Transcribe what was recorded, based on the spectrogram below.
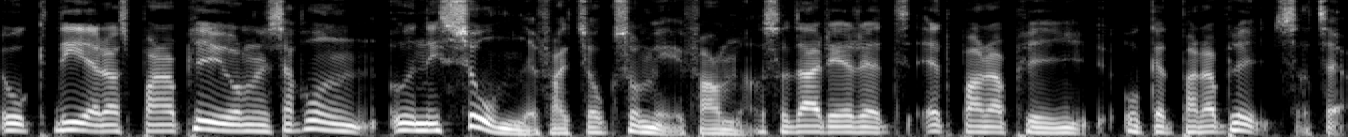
och deras paraplyorganisation Unison är faktiskt också med i Famna. Så där är det ett, ett paraply och ett paraply så att säga.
